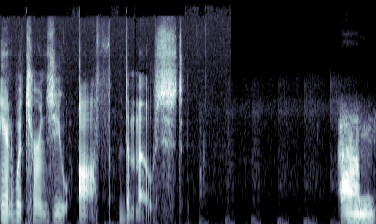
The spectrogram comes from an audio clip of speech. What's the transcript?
and what turns you off the most? Um,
